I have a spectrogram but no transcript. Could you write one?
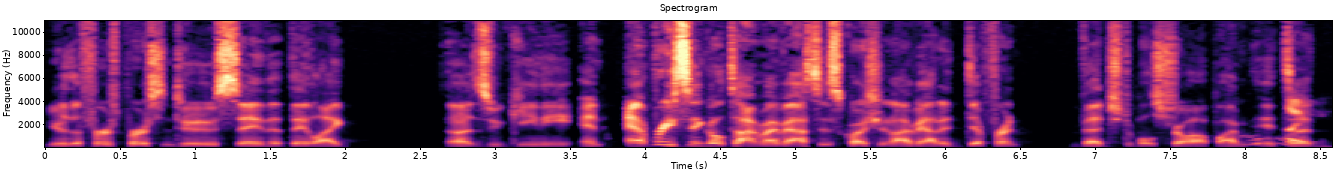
You're the first person to say that they like uh, zucchini, and every single time I've asked this question, I've had a different vegetable show up. I'm it's a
